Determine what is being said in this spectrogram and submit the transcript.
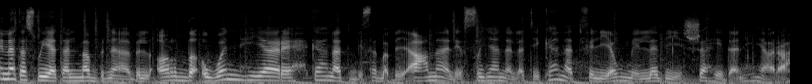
إن تسوية المبنى بالأرض وانهياره كانت بسبب أعمال الصيانة التي كانت في اليوم الذي شهد انهياره.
